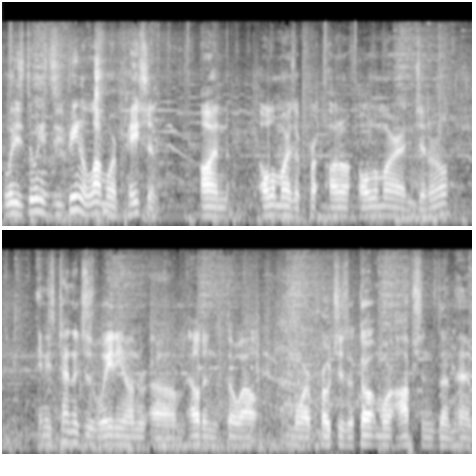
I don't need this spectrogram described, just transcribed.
What he's doing is he's being a lot more patient on Olimar's on Olimar in general, and he's kind of just waiting on um, Eldin to throw out more approaches or throw out more options than him.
